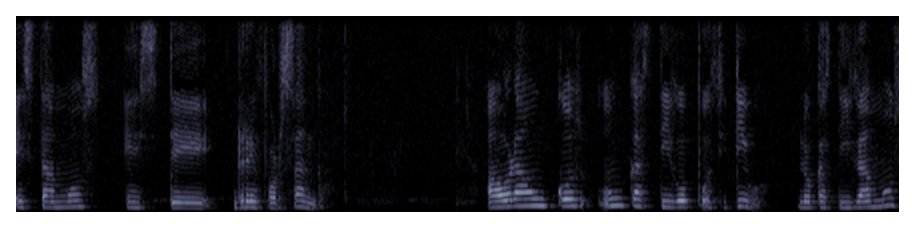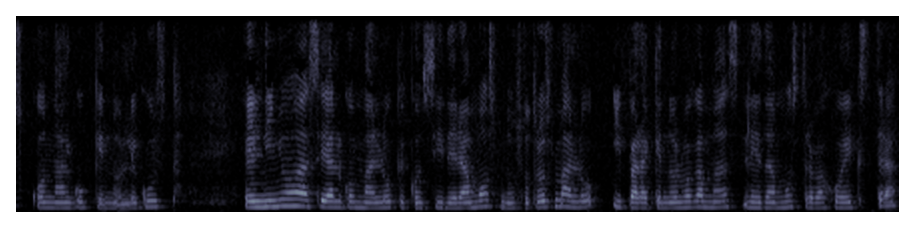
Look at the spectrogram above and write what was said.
estamos este, reforzando. Ahora un, un castigo positivo. Lo castigamos con algo que no le gusta. El niño hace algo malo que consideramos nosotros malo y para que no lo haga más le damos trabajo extra,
